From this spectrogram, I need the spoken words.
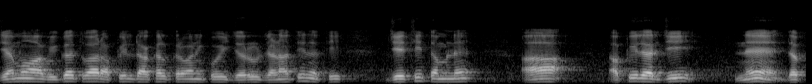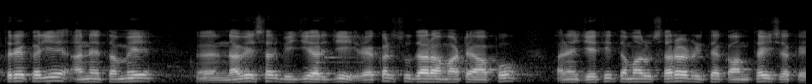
જેમાં આ વિગતવાર અપીલ દાખલ કરવાની કોઈ જરૂર જણાતી નથી. જેથી તમને આ અપીલ અરજીને દફતરે કરીએ અને તમે નવેસર બીજી અરજી રેકર્ડ સુધારા માટે આપો અને જેથી તમારું સરળ રીતે કામ થઈ શકે.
